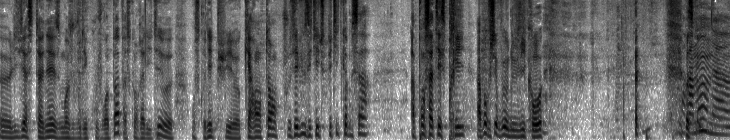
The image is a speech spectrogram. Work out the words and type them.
Euh, Livia Stanez, moi je vous découvre pas, parce qu'en réalité, euh, on se connaît depuis euh, 40 ans. Je vous ai vu, vous étiez toute petite comme ça. À Pont-Saint-Esprit. Approchez-vous du micro. Apparemment, on a,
